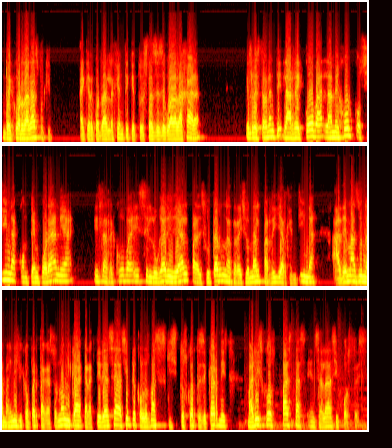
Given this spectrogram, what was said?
recordarás, porque hay que recordar a la gente que tú estás desde Guadalajara, el restaurante La Recoba, la mejor cocina contemporánea es la Recoba, es el lugar ideal para disfrutar una tradicional parrilla argentina, además de una magnífica oferta gastronómica caracterizada siempre con los más exquisitos cortes de carnes, mariscos, pastas, ensaladas y postres.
